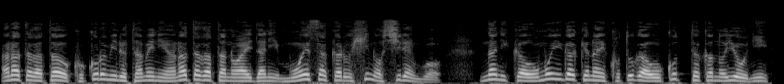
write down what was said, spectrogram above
あなた方を試みるためにあなた方の間に燃え盛る火の試練を何か思いがけないことが起こったかのように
